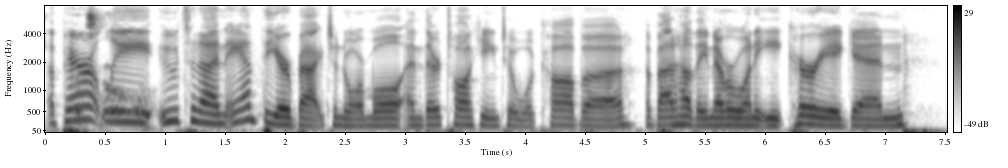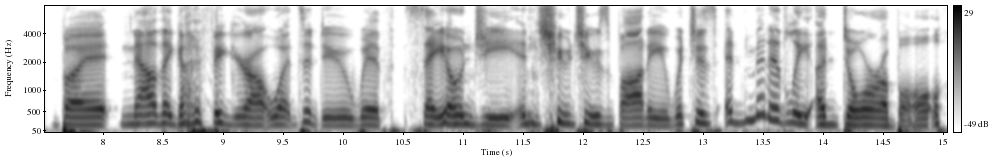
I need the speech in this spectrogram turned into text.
Apparently, Utena and Anthy are back to normal, and they're talking to Wakaba about how they never want to eat curry again. But now they got to figure out what to do with Saionji in Chu-Chu's body, which is admittedly adorable.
